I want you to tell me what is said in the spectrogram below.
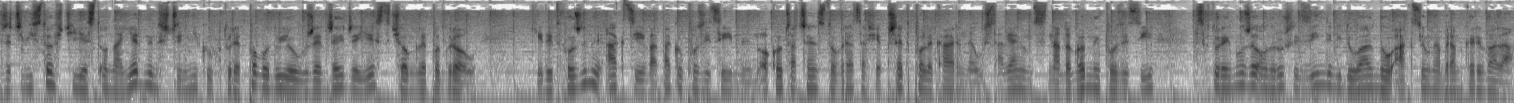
W rzeczywistości jest ona jednym z czynników, które powodują, że JJ jest ciągle pod grą. Kiedy tworzymy akcję w ataku pozycyjnym, Okocza często wraca się przed pole karne, ustawiając na dogodnej pozycji, z której może on ruszyć z indywidualną akcją na bramkę rywala.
